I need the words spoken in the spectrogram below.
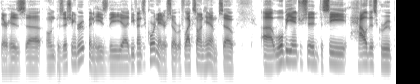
they're his uh, own position group, and he's the uh, defensive coordinator, so it reflects on him. So uh, we'll be interested to see how this group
